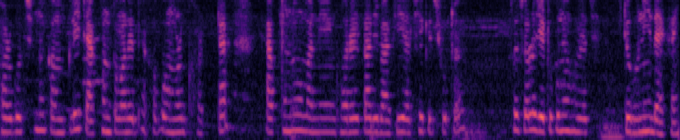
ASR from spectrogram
ঘর গোছানো কমপ্লিট এখন তোমাদের দেখাবো আমার ঘরটা। এখনও মানে ঘরের কাজ বাকি আছে কিছুটা। তো চলো যেটুকুনি হয়েছে এটুকুনি দেখাই।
